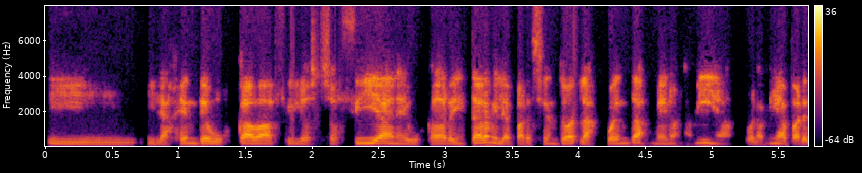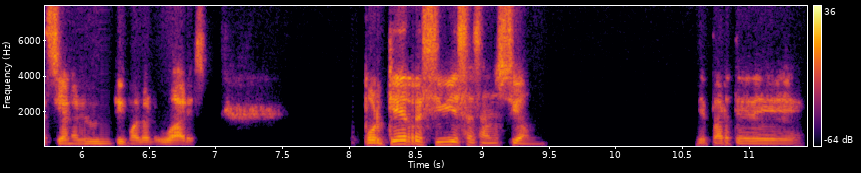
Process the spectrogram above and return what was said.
y, la gente buscaba filosofía en el buscador de Instagram y le aparecían todas las cuentas menos la mía, o la mía aparecía en el último de los lugares. ¿Por qué recibí esa sanción? de parte de,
